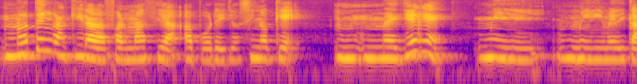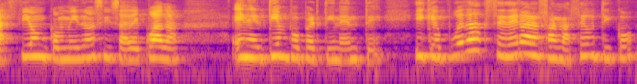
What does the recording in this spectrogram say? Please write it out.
no tenga que ir a la farmacia a por ello, sino que me llegue mi, mi medicación con mi dosis adecuada en el tiempo pertinente y que pueda acceder al farmacéutico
